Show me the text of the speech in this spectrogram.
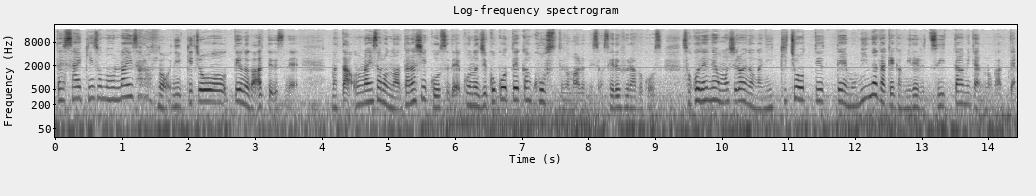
私最近そのオンラインサロンの日記帳っていうのがあってですね。またオンラインサロンの新しいコースでこの自己肯定感コースっていうのもあるんですよ。セルフラブコース。そこでね面白いのが日記帳って言ってもうみんなだけが見れるツイッターみたいなのがあって。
